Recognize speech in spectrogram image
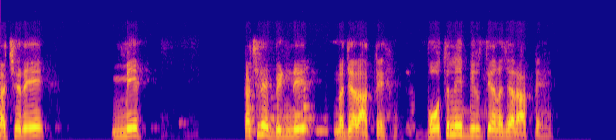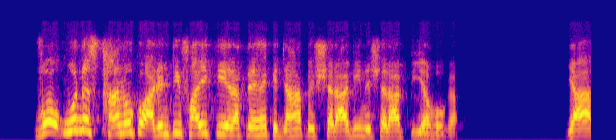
कचरे में, कचरे बिनने नज़र आते हैं, बोतलें बिलते नज़र आते हैं। वो उन स्थानों को आइडेंटिफाई किए रहते हैं कि जहाँ पे शराबी ने शराब पिया होगा, या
